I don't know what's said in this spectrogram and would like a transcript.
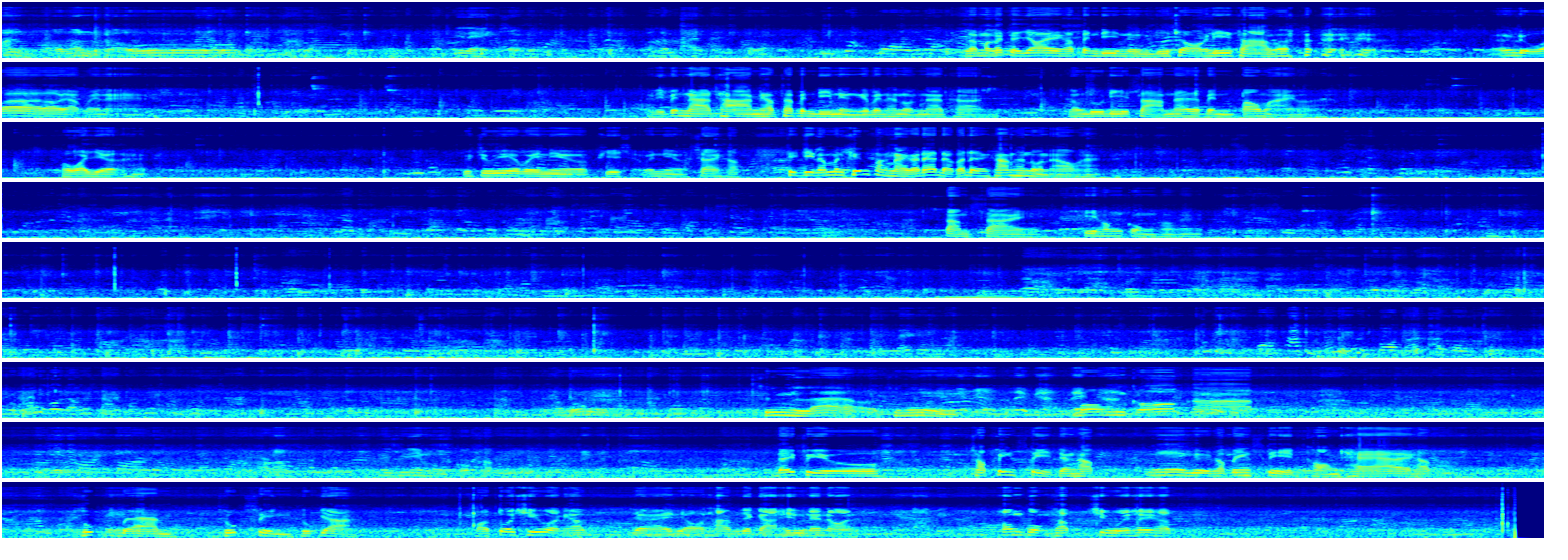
วันเอาวันเอานี่แหละสักเราทำไปแล้วมันก็จะย่อยครับเป็น D1 D2 D3 อะต้องดูว่าเราอยากไปไหนอันนี้เป็นนาธานครับ ถ้าเป็น D1 จะเป็นถนนนาธาน ลองดู D3 น่าจะเป็นเป้าหมายกว่าเพราะว่าเยอะฮะ Victory Avenue Peach Avenue ใช่ครับ จริงๆแล้วมันขึ้นฝั่งไหนก็ได้ เดี๋ยวก็เดินข้ามถนนเอาฮะตามสไตล์ที่ฮ่องกงเขาฮะ我 ถึงแล้วที่นี่มงโกครับนี่ที่นี่มงโกครับ ได้ฟิลช้อปปิ้งสตรีทยังครับ นี่คือช้อปปิ้งสตรีทของแท้เลยครับ ทุกแบรนด์ทุกสิ่งทุกอย่าง ขอตัวชิวก่อนครับ ยังไงเดี๋ยวถ่ายบรรยากาศให้ดูแน่นอนฮ่องกงครับชิวไว้เฮ้ยครับ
